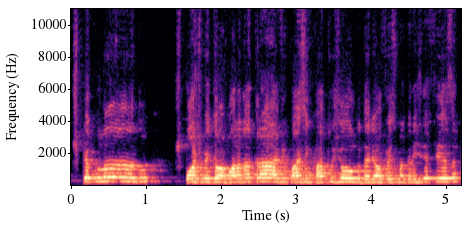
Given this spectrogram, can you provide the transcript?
especulando. O esporte meteu a bola na trave, quase empata o jogo. O Daniel fez uma grande defesa.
